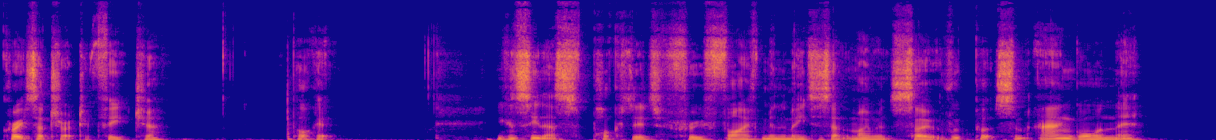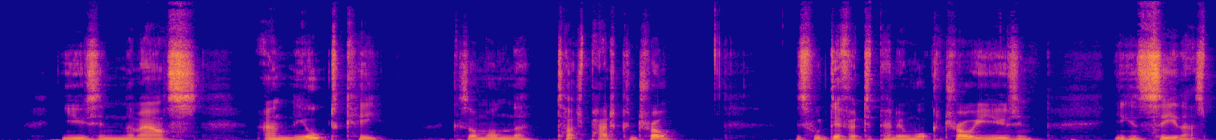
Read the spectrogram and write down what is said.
Create subtractive feature, pocket. You can see that's pocketed through 5 millimeters at the moment. So if we put some angle on there using the mouse and the Alt key, because I'm on the touchpad control, this will differ depending on what control you're using. You can see that's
